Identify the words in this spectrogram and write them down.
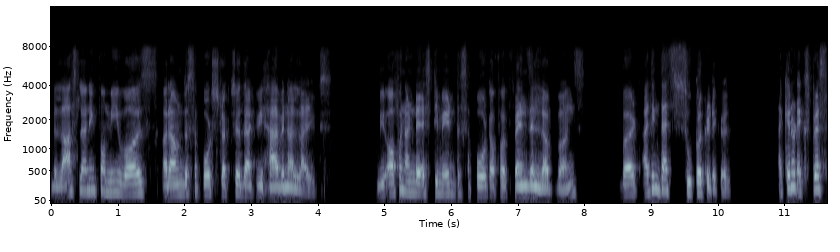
The last learning for me was around the support structure that we have in our lives. We often underestimate the support of our friends and loved ones, but I think that's super critical I cannot express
